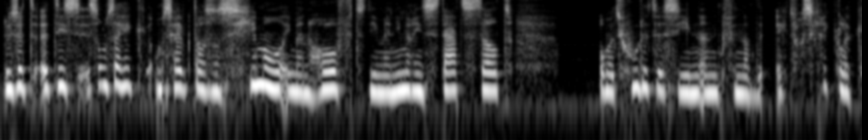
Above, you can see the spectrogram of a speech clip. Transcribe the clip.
Dus het, het is, soms zeg ik, omschrijf ik het als een schimmel in mijn hoofd die mij niet meer in staat stelt om het goede te zien. En ik vind dat echt verschrikkelijk.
